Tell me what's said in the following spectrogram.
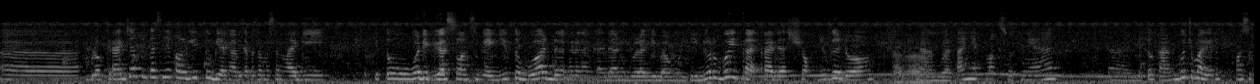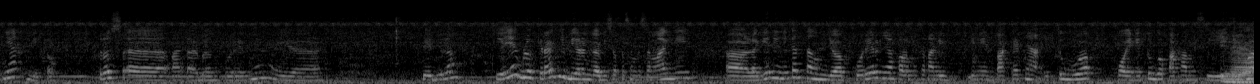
eh, blokir aja aplikasinya kalau gitu biar nggak bisa pesan-pesan lagi. Itu gue digas langsung kayak gitu. Gue dengan, dengan keadaan gue lagi bangun tidur gue rada shock juga dong. Nah gue tanya maksudnya gitu kan. Gue cuma gitu maksudnya? Gitu terus eh, kata abang kurirnya ya dia bilang ya ya blokir aja biar nggak bisa pesan-pesan lagi Eh, lagian ini kan tanggung jawab kurirnya kalau misalkan di ini paketnya itu gue poin itu gue paham sih Iya, cuma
